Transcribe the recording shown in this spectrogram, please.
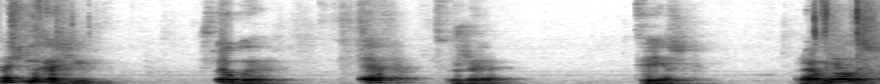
Значит, мы хотим, чтобы f, g, крест равнялось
